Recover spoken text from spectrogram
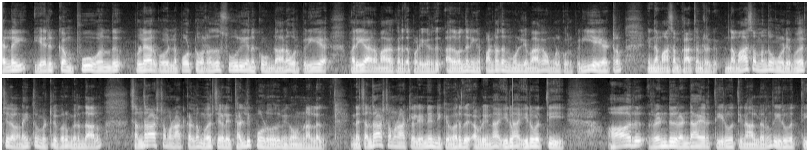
இலை எருக்கம் பூ வந்து பிள்ளையார் கோவிலில் போட்டு வர்றது சூரியனுக்கு உண்டான ஒரு பெரிய பரிகாரமாக கருதப்படுகிறது. அதை வந்து நீங்கள் பண்ணுறதன் மூலியமாக உங்களுக்கு ஒரு பெரிய ஏற்றம் இந்த மாதம் காத்துன்ருக்கு இந்த மாதம் வந்து உங்களுடைய முயற்சிகள் அனைத்தும் வெற்றி பெறும். இருந்தாலும் சந்திராஷ்டம நாட்களில் முயற்சிகளை தள்ளி போடுவது மிகவும் நல்லது. இந்த சந்திராஷ்டம நாட்கள் என்ன இன்னைக்கு வருது அப்படின்னா இரு இருபத்தி ஆறு ரெண்டு ரெண்டாயிரத்தி இருபத்தி நாலுலேருந்து இருபத்தி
